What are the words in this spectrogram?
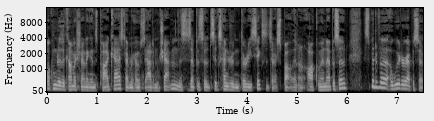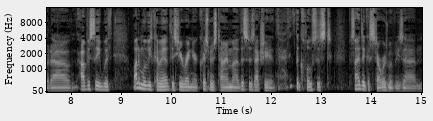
Welcome to the Comic Shenanigans podcast. I'm your host, Adam Chapman. This is episode 636. It's our Spotlight on Aquaman episode. It's a bit of a, a weirder episode. Uh, obviously, with a lot of movies coming out this year right near Christmas time, uh, this is actually, I think, the closest, besides like a Star Wars movies, um,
